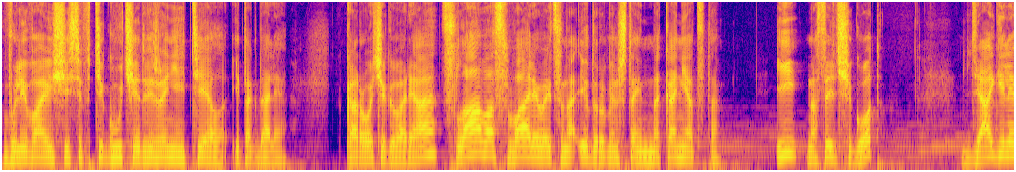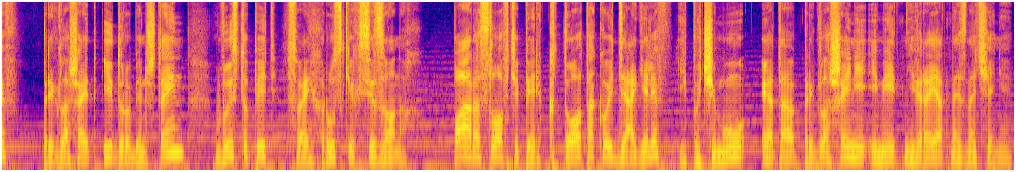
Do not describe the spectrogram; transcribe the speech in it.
выливающейся в тягучее движение тела» и так далее. Короче говоря, слава сваливается на Иду Рубинштейн наконец-то. И на следующий год Дягилев приглашает Иду Рубинштейн выступить в своих русских сезонах. Пара слов теперь. Кто такой Дягилев и почему это приглашение имеет невероятное значение?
